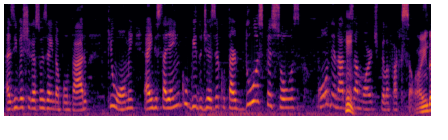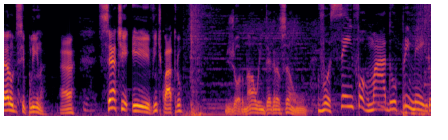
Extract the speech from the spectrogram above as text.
As investigações ainda apontaram que o homem ainda estaria incumbido de executar duas pessoas condenadas Hum. à morte pela facção. Ainda era o disciplina. É. 7 e 24. Jornal Integração. Você informado primeiro.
